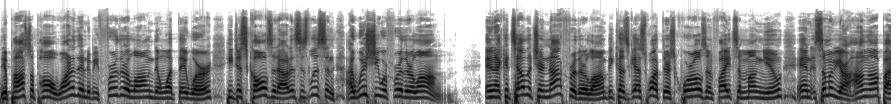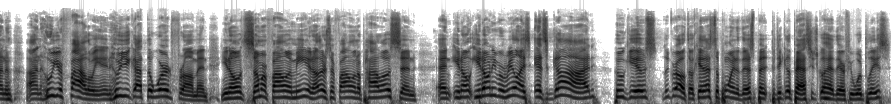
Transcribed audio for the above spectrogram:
the Apostle Paul wanted them to be further along than what they were. He just calls it out and says, Listen, I wish you were further along. And I could tell that you're not further along because guess what? There's quarrels and fights among you, and some of you are hung up on on who you're following and who you got the word from. And you know, some are following me, and others are following Apollos, and and you know, you don't even realize it's God who gives the growth. Okay, that's the point of this particular passage. Go ahead there, if you would, please.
